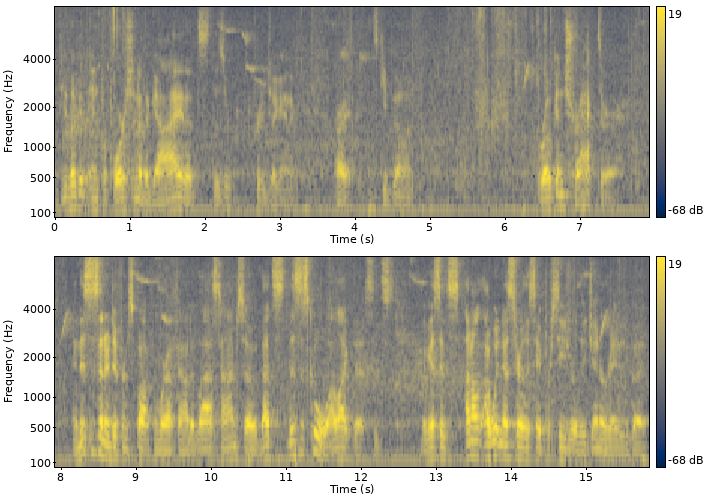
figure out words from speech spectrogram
If you look at in proportion to the guy, that's those are pretty gigantic. All right, let's keep going. Broken tractor. And this is in a different spot from where I found it last time, so that's this is cool. I like this. It's I guess it's I don't I wouldn't necessarily say procedurally generated, but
